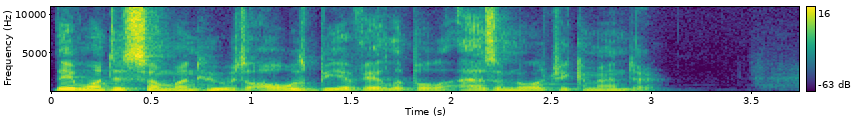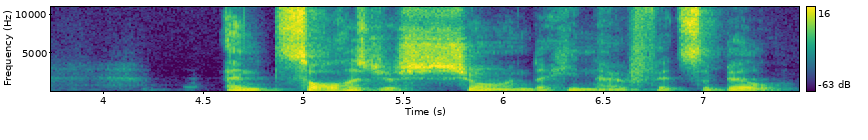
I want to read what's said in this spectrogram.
they wanted someone who would always be available as a military commander. And Saul has just shown that he now fits the bill.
